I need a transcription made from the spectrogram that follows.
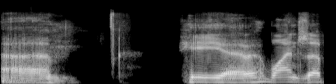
um, he uh, winds up,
